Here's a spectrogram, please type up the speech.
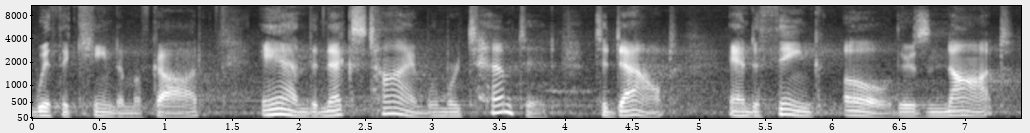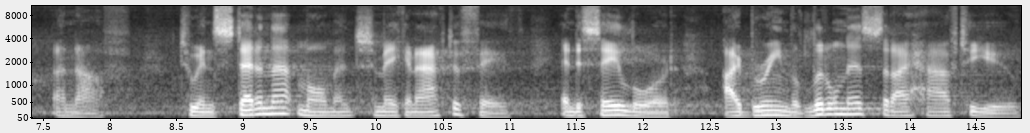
with the kingdom of God. And the next time when we're tempted to doubt and to think, oh, there's not enough, to instead in that moment to make an act of faith and to say, Lord, I bring the littleness that I have to you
